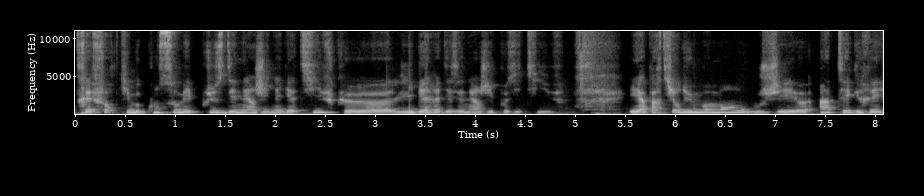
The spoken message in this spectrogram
très forte qui me consommait plus d'énergie négative que euh, libérer des énergies positives. Et à partir du moment où j'ai euh, intégré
